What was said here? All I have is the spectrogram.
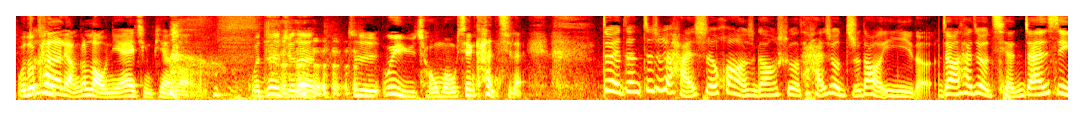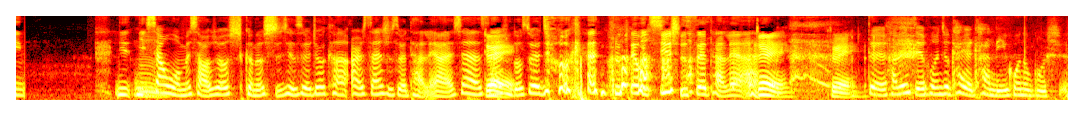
我都看了两个老年爱情片了，我真的觉得就是未雨绸缪，先看起来。对，但这就是还是黄老师刚刚说的，它还是有指导意义的，这样它就有前瞻性。你你像我们小时候是可能十几岁就看二三十岁谈恋爱，现在三十多岁就看六七十岁谈恋爱。对对，对，还没结婚就开始看离婚的故事。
